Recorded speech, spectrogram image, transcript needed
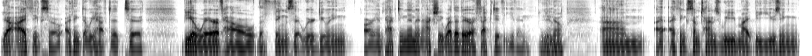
Yeah, I think so. I think that we have to to be aware of how the things that we're doing are impacting them and actually whether they're effective even, Yeah. you know. Um, I, I think sometimes we might be using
